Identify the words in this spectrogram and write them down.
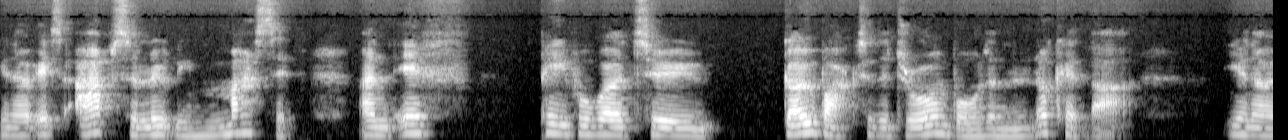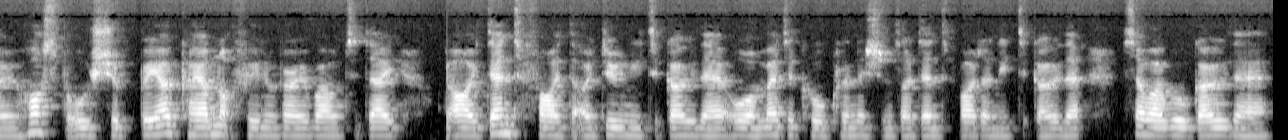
You know, it's absolutely massive. And if people were to go back to the drawing board and look at that, you know, hospitals should be okay, I'm not feeling very well today. I identified that I do need to go there, or medical clinicians identified I need to go there, so I will go there.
